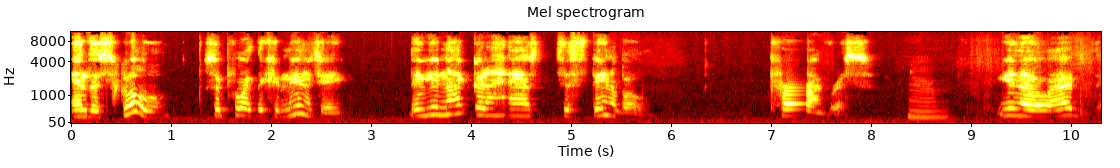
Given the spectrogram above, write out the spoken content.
and the school support the community, then you're not going to have sustainable progress. Mm. You know, I've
